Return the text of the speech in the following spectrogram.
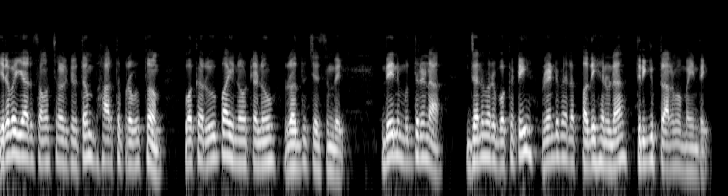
ఇరవై ఆరు సంవత్సరాల క్రితం భారత ప్రభుత్వం ఒక రూపాయి నోట్లను రద్దు చేసింది. దీని ముద్రణ జనవరి ఒకటి రెండు వేల పదిహేనున తిరిగి ప్రారంభమైంది.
